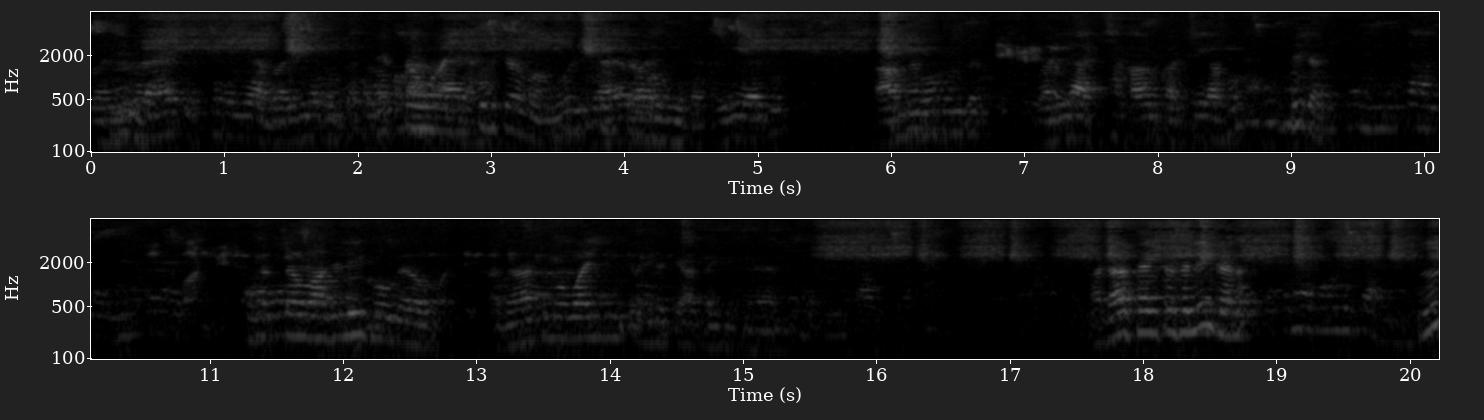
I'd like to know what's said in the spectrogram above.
बर्गी में रहे कुछ नहीं है बर्गी में तो देखता हूँ खुद चढ़वाऊँ वही खुद ग्यारह चढ़वाऊँ बर्गी तक ये है। कि आप लोग बढ़िया अच्छा काम करते रहो। ठीक है? है वहाँ से लीक हो गया हो आधार से मोबाइल लिंक आता है आधार सेंटर से लिंक है ना? हम्म?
